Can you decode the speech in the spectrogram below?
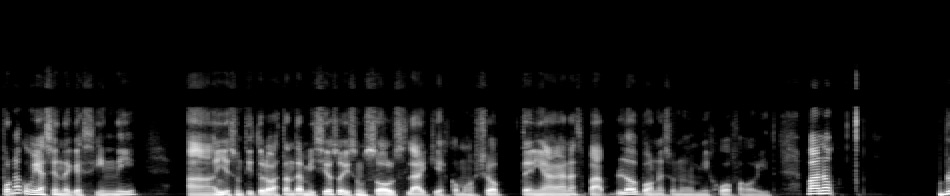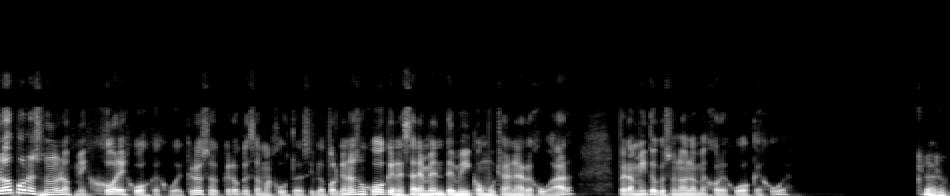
por una combinación de que es indie. ah, y Mm. es un título bastante ambicioso y es un Souls-like y es como yo tenía ganas. Bloodborne es uno de mis juegos favoritos. Bueno, Bloodborne es uno de los mejores juegos que jugué. Creo, eso, creo que eso es más justo decirlo. Porque no es un juego que necesariamente me di con mucha ganas de rejugar, pero admito que es uno de los mejores juegos que jugué. Claro.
